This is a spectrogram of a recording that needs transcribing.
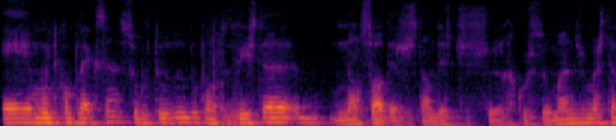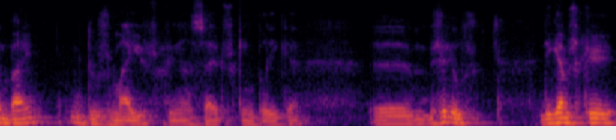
é muito complexa, sobretudo do ponto de vista não só da gestão destes recursos humanos, mas também dos meios financeiros que implica uh, geri-los. Digamos que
